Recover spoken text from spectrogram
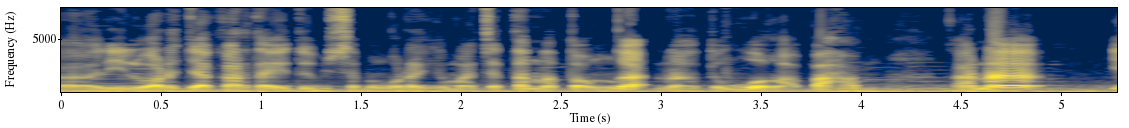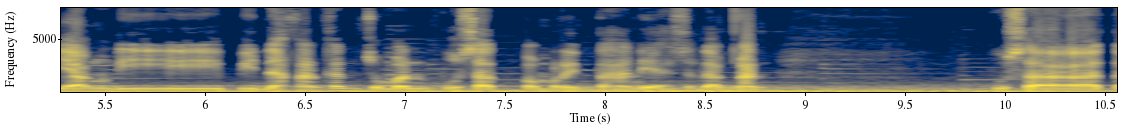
uh, di luar Jakarta itu bisa mengurangi kemacetan atau enggak nah tuh gua nggak paham. Karena yang dipindahkan kan cuman pusat pemerintahan ya. Sedangkan pusat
